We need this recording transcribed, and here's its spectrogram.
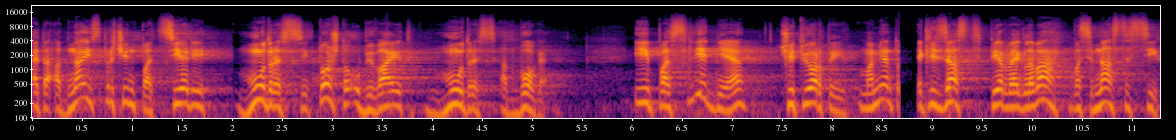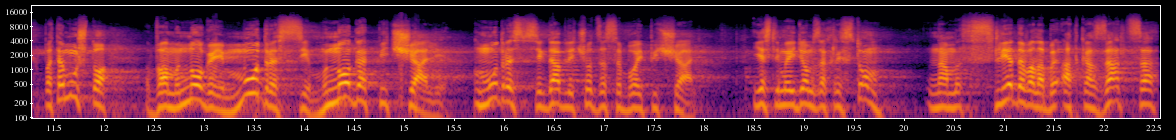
Это одна из причин потери мудрости, то, что убивает мудрость от Бога. И последнее, четвертый момент, Экклезиаст 1 глава, 18 стих. «Потому что во многой мудрости много печали. Мудрость всегда влечет за собой печаль. Если мы идем за Христом, нам следовало бы отказаться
